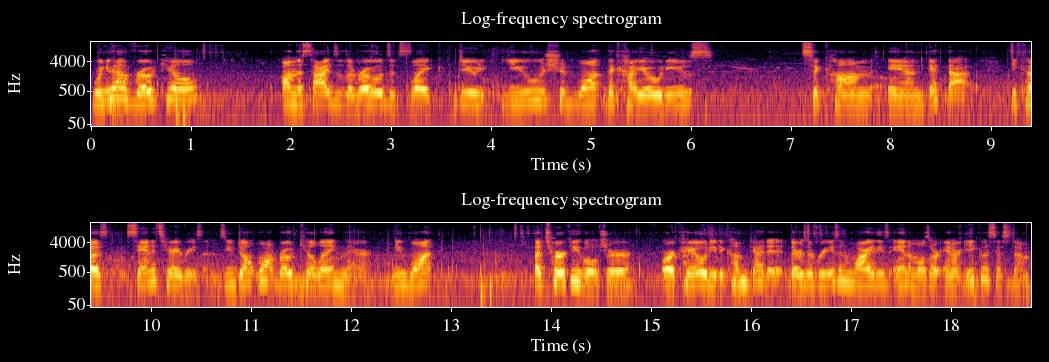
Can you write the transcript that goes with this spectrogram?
when you have roadkill on the sides of the roads, it's like, dude, you should want the coyotes to come and get that because sanitary reasons. You don't want roadkill laying there. You want a turkey vulture or a coyote to come get it. There's a reason why these animals are in our ecosystem.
